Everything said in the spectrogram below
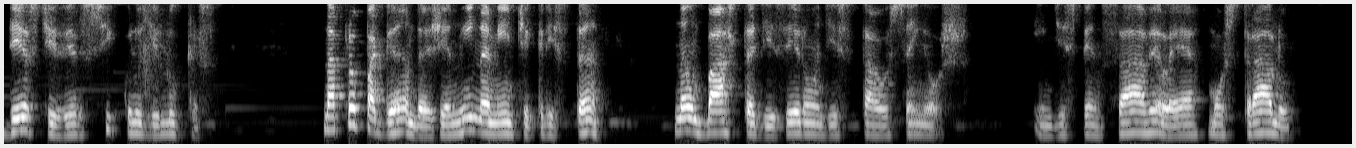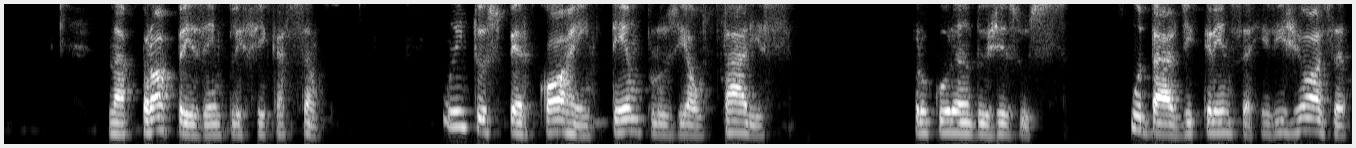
deste versículo de Lucas. Na propaganda genuinamente cristã, não basta dizer onde está o Senhor. indispensável é mostrá-lo na própria exemplificação. Muitos percorrem templos e altares procurando Jesus. Mudar de crença religiosa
